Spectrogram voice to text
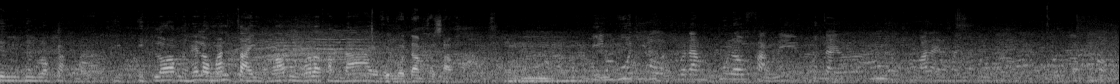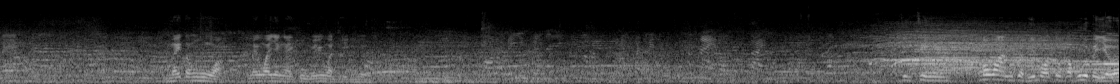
ดึงดึงเรากลับมาอีกอีกรอบหนึงให้เรามั่นใจอีกรอบหนึงว่าเราทำได้คุณมดดำคชาภามีคำพูดที่พูดว่าดังพูดแล้วฝังในหัวใจเราคำว่าอะไรนะคะที่คุณก็คือบอกแม่เขาไม่ต้องห่วง ไม่ว่ายังไงกูไม่มีวันทิ้งมึงจริงๆ เมื่อวานกับพี่มดตุ้มก็พูดไปเยอะ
